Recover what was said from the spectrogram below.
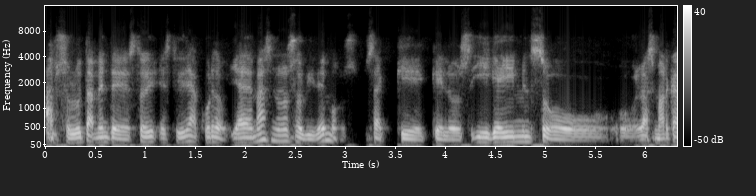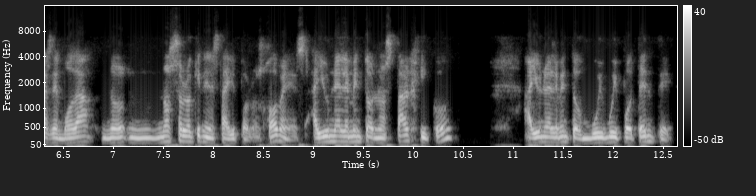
Absolutamente, estoy, de acuerdo. Y además no nos olvidemos, o sea, que, los e-games o, las marcas de moda no, no, solo quieren estar ahí por los jóvenes. Hay un elemento nostálgico, hay un elemento muy, muy potente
